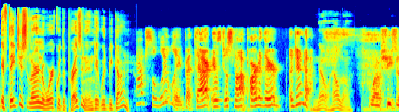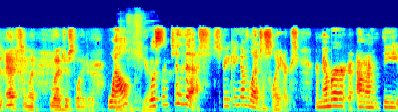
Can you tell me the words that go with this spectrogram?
if they just learn to work with the president, it would be done. absolutely but that is just not part of their agenda No, hell no. Well, she's an excellent legislator. well Yeah. listen to this speaking of legislators remember um, the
